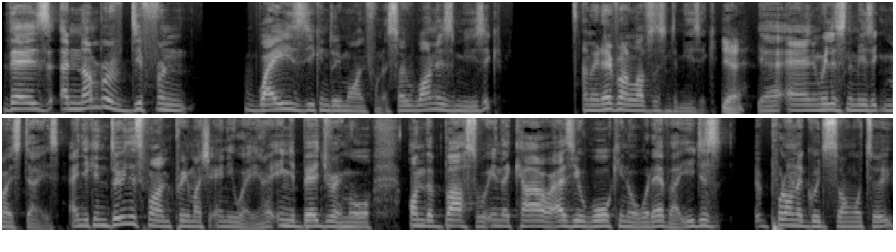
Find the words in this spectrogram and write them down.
There's a number of different ways you can do mindfulness. So one is music. I mean, everyone loves listening to music. Yeah. Yeah, and we listen to music most days. And you can do this one pretty much anywhere, you know, in your bedroom or on the bus or in the car or as you're walking or whatever. You just put on a good song or two.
